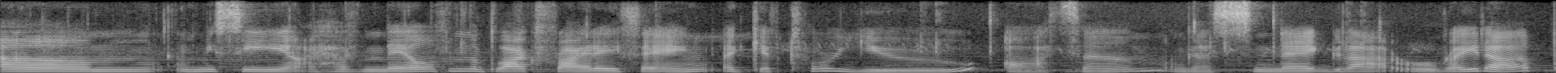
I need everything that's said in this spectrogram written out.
Um, let me see. I have mail from the Black Friday thing. A gift for you. Awesome. I'm gonna snag that right up.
